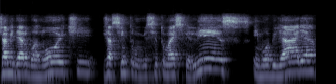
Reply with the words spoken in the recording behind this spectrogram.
já me deram boa noite, já sinto, me sinto mais feliz, imobiliária.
